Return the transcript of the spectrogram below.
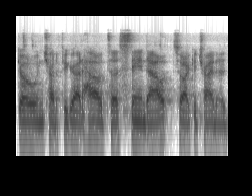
go and try to figure out how to stand out so I could try to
